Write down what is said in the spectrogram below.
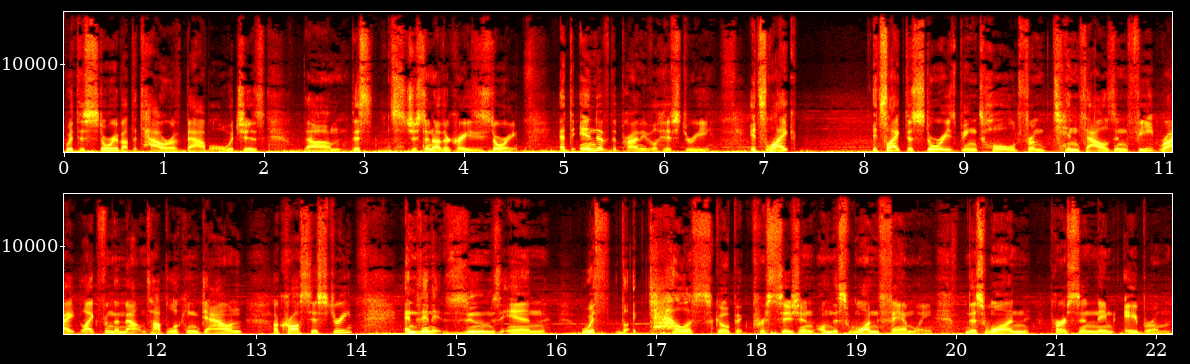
with this story about the Tower of Babel, which is um, this is just another crazy story. At the end of the primeval history, it's like it's like the story is being told from 10,000 feet, right? Like from the mountaintop looking down across history. And then it zooms in with like telescopic precision on this one family, this one person named Abram,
